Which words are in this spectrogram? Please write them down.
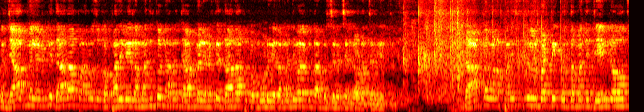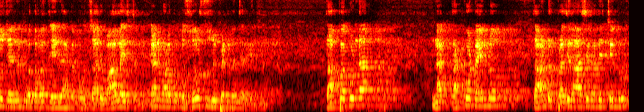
ఒక జాబ్ మేళ పెట్టి దాదాపు ఆ రోజు ఒక పదివేల మందితో నా జాబ్ మేళ పెడితే దాదాపు ఒక మూడు వేల మంది వరకు దాంట్లో సెలెక్షన్ కావడం జరిగింది. దాంట్లో వాళ్ళ పరిస్థితులను బట్టి కొంతమంది జైన్ కావచ్చు జైన్ కొంతమంది జైన్ కాకపోవచ్చు. అది వాళ్ళ ఇష్టం. కానీ వాళ్ళకు ఒక సోర్స్ చూపెట్టడం జరిగింది. తప్పకుండా నాకు తక్కువ టైంలో తాండ్రు ప్రజలు ఆశీర్వదించారు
